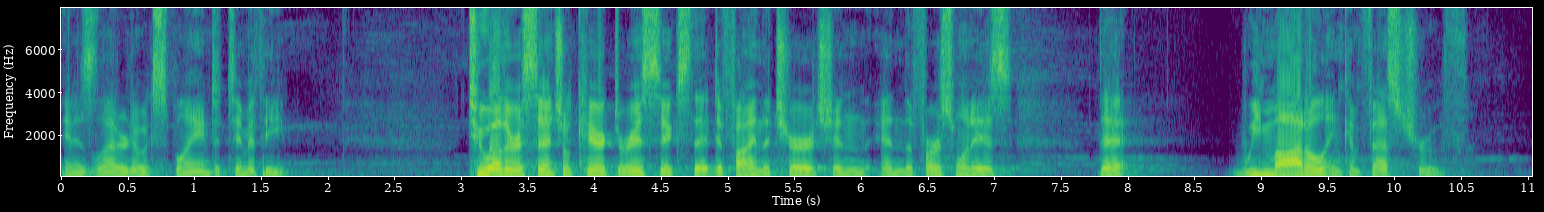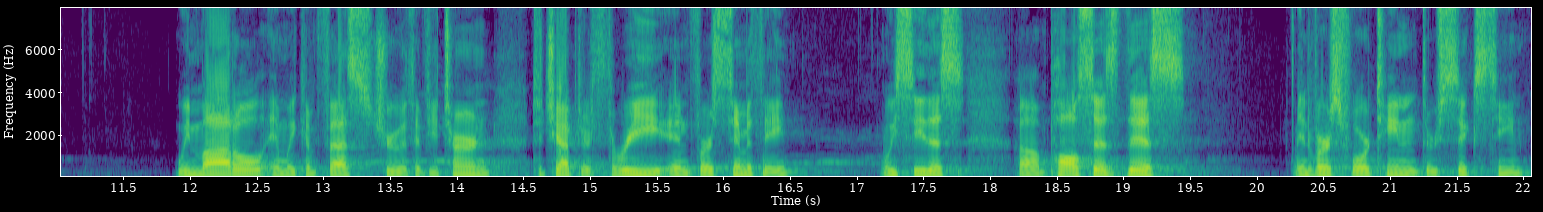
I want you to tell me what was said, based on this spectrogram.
in his letter to explain to Timothy two other essential characteristics that define the church. And, and the first one is that we model and confess truth. We model and we confess truth. If you turn to chapter 3 in 1 Timothy, we see this. Um, Paul says this in verse 14 through 16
